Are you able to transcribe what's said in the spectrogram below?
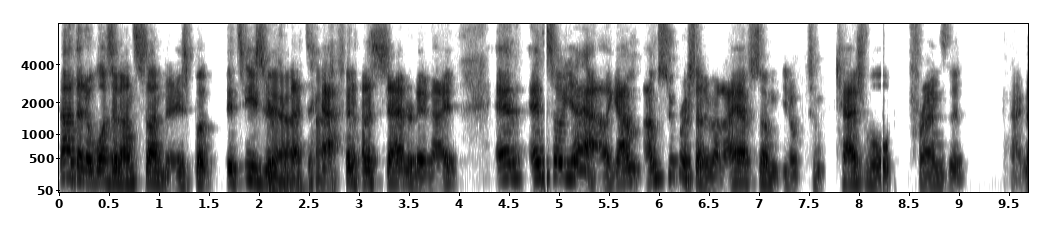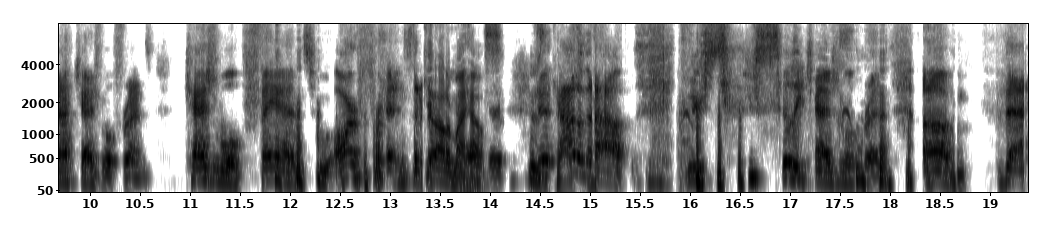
Not that it wasn't on Sundays, but it's easier yeah, for that to happen on a Saturday night. And and so yeah, like I'm I'm super excited about it. I have some you know some casual friends that not casual friends, casual fans who are friends. That Get out of my house. Get out of the house. You, you silly casual friend. Um, that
